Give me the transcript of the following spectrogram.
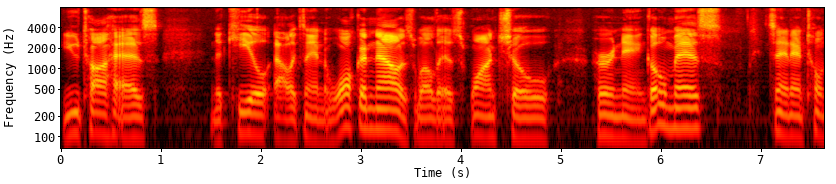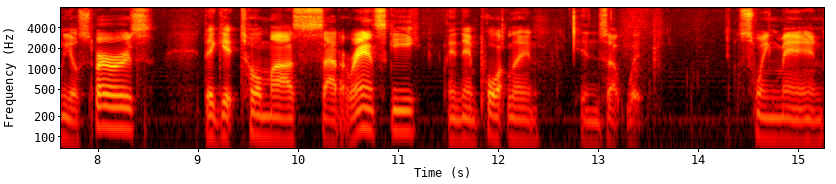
Utah has Nickeil Alexander Walker now, as well as Juancho Hernangomez. San Antonio Spurs, they get Tomas Satoransky, and then Portland ends up with swingman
